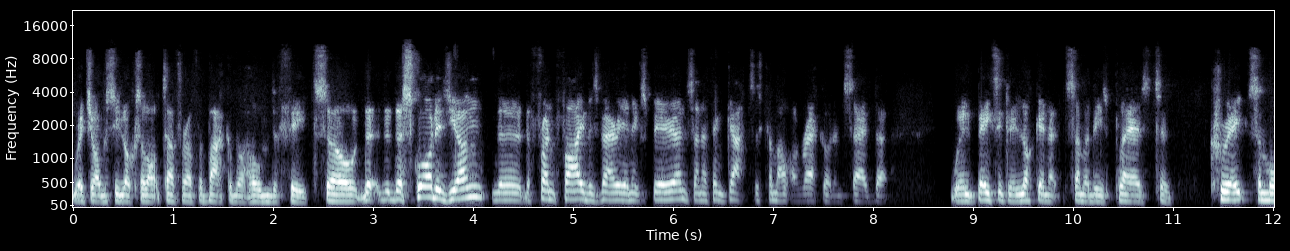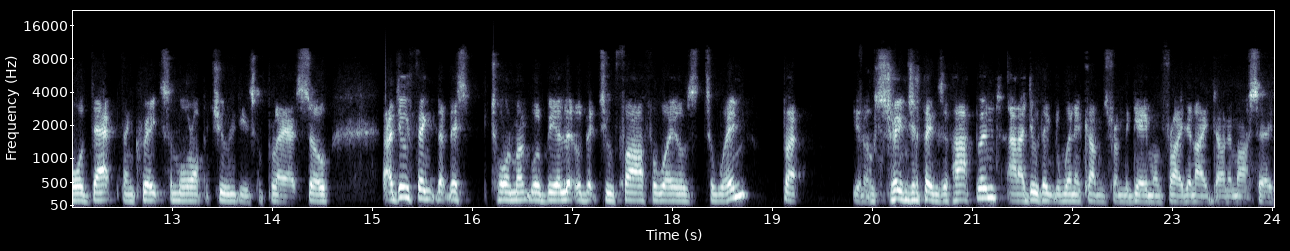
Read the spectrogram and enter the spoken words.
which obviously looks a lot tougher off the back of a home defeat. So the, the, squad is young. The the front five is very inexperienced, and I think Gats has come out on record and said that we're basically looking at some of these players to create some more depth and create some more opportunities for players. So I do think that this tournament will be a little bit too far for Wales to win, but you know, stranger things have happened, and I do think the winner comes from the game on Friday night down in Marseille.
